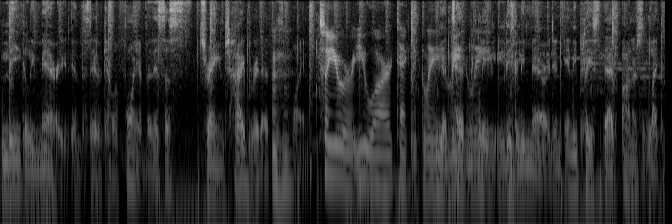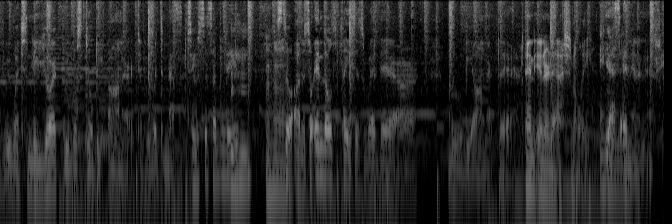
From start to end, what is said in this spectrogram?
legally married in the state of California, but it's a strange hybrid at this mm-hmm. point. So you were you are technically We are legally technically legally married in any place that honors it. Like if we went to New York, we will still be honored. If we went to Massachusetts, I believe, mm-hmm. Mm-hmm. still honored. So in those places where there are, we will be honored there. And internationally. Yes, and international.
